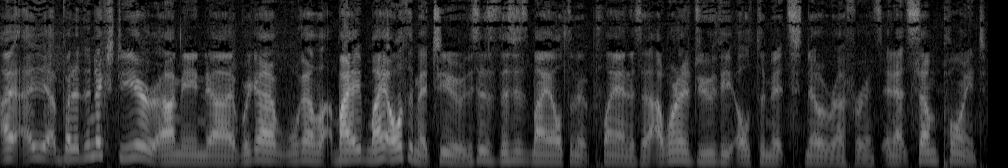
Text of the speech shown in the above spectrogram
I, I yeah, but in the next year, I mean, uh, we got we got my my ultimate too. This is this is my ultimate plan is that I want to do the ultimate snow reference, and at some point,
